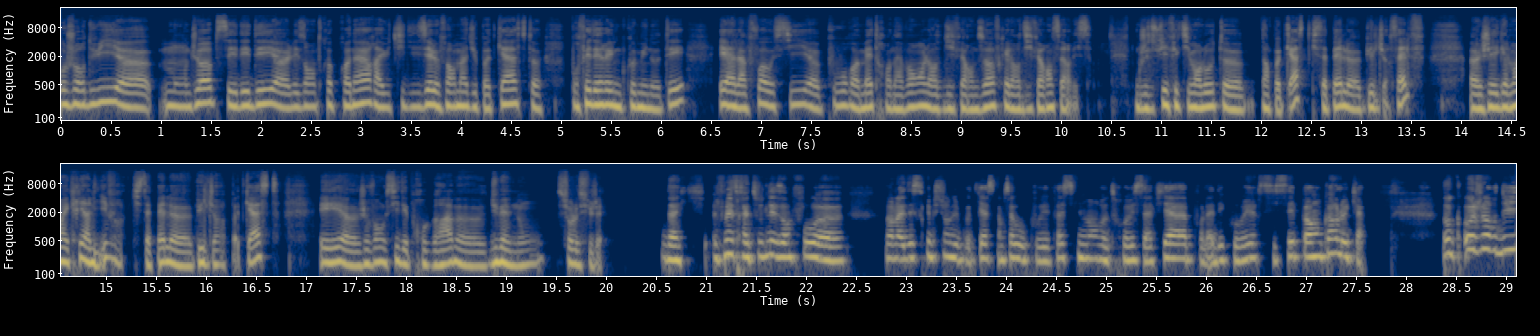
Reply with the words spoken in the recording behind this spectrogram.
aujourd'hui, euh, mon job, c'est d'aider euh, les entrepreneurs à utiliser le format du podcast pour fédérer une communauté et à la fois aussi pour mettre en avant leurs différentes offres et leurs différents services. Donc je suis effectivement l'hôte d'un podcast qui s'appelle Build Yourself. J'ai également écrit un livre qui s'appelle Build Your Podcast et je vends aussi des programmes du même nom sur le sujet. D'accord. Je mettrai toutes les infos dans la description du podcast. Comme ça, vous pouvez facilement retrouver Safia pour la découvrir si ce n'est pas encore le cas. Donc aujourd'hui,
